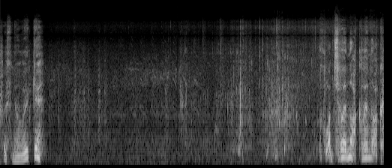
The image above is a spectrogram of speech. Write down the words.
Щось невелике. Хлопці, ленок, ленок.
